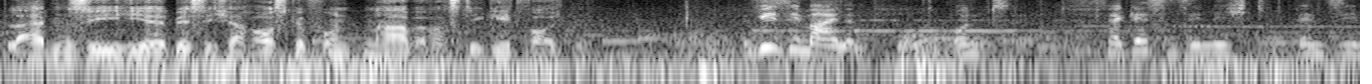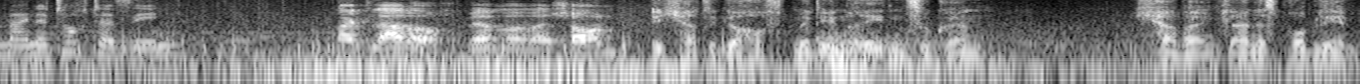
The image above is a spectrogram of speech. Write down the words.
Bleiben Sie hier, bis ich herausgefunden habe, was die Geht wollten. Wie Sie meinen. Und vergessen Sie nicht, wenn Sie meine Tochter sehen. Na klar doch, werden wir mal schauen. Ich hatte gehofft, mit Ihnen reden zu können. Ich habe ein kleines Problem.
